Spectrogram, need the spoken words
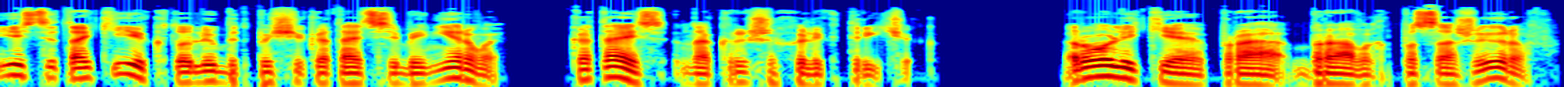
Есть и такие, кто любит пощекотать себе нервы, катаясь на крышах электричек. Ролики про бравых пассажиров,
